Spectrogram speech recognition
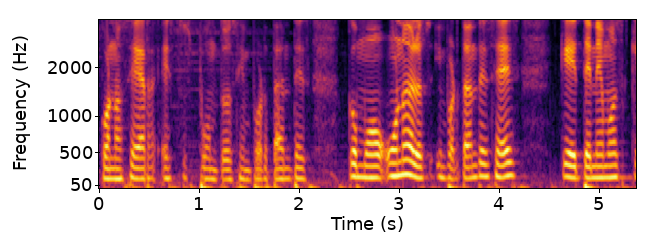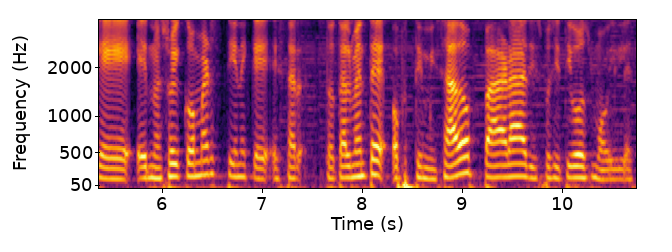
conocer estos puntos importantes. Como uno de los importantes es que tenemos que en nuestro e-commerce tiene que estar totalmente optimizado para dispositivos móviles.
